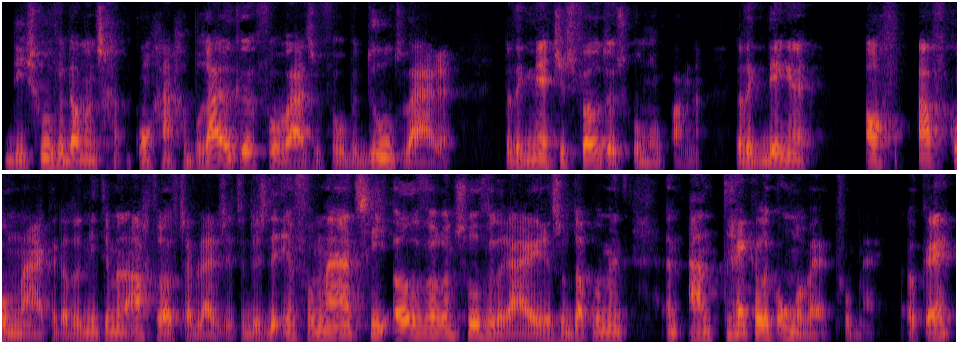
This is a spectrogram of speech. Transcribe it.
die schroeven dan eens kon gaan gebruiken voor waar ze voor bedoeld waren? Dat ik netjes foto's kon ophangen. Dat ik dingen af, af kon maken. Dat het niet in mijn achterhoofd zou blijven zitten. Dus de informatie over een schroevendraaier is op dat moment een aantrekkelijk onderwerp voor mij. Oké?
